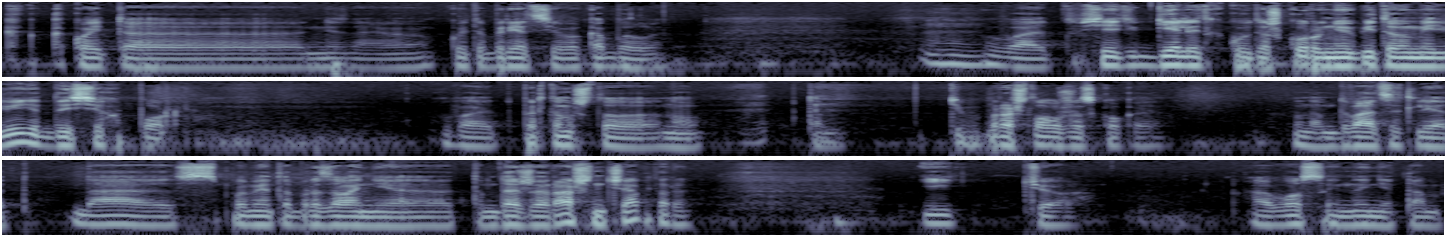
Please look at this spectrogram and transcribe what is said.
как- какой-то, не знаю, какой-то бред с его кобылы. Вот. Все делят какую-то шкуру неубитого медведя до сих пор. Вот. При том, что, ну, там, типа, прошло уже сколько? Ну, там, 20 лет, да, с момента образования, там, даже Russian chapter. И чё? А ВОЗ и ныне там.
